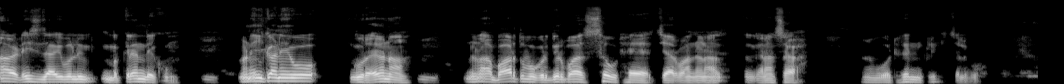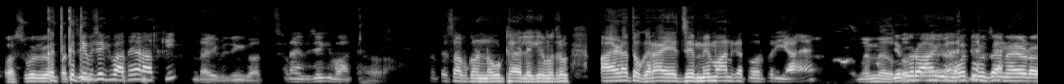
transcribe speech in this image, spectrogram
आ इस जागी बोली बकरियाँ देखूँ। मैंने इकाने वो गुरायो ना। ना बाहर तो वो कर दियो पास से उठे चार पाँच जना घना सा। वो उठ के निकली चल गो। सुबह कितने बजे की बात है रात की? ढाई बजे की बात है। ढाई बजे की बात है। तो पेशाब करना उठा है लेकिन मतलब आयड़ा तो घर आए जे मेहमान के तौर पर यहाँ है। मैं मैं ये फिर बहुत ही। आया होगा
